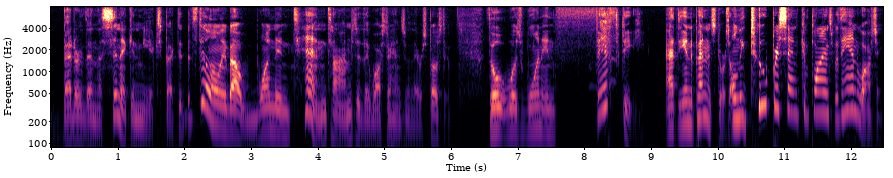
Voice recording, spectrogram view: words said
Better than the cynic in me expected, but still only about 1 in 10 times did they wash their hands when they were supposed to, though it was 1 in 50 at the independent stores. Only 2% compliance with hand washing.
